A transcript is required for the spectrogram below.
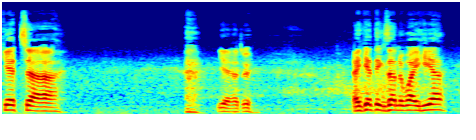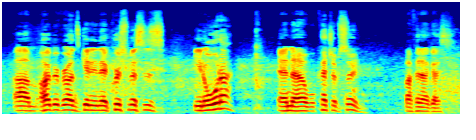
get, uh, yeah, I do, and get things underway here. Um, I hope everyone's getting their Christmases in order, and uh, we'll catch up soon. Bye for now, guys.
